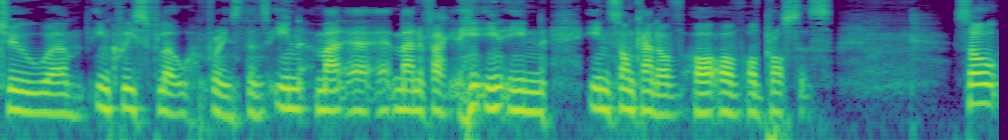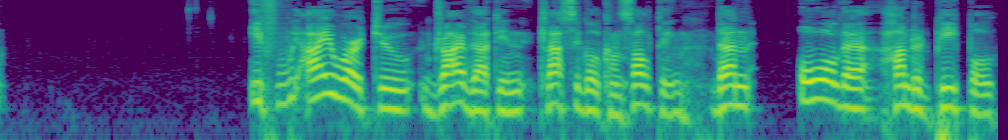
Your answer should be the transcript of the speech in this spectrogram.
to um, increase flow, for instance, in ma- uh, uh in, in in some kind of of, of process. So, if we, I were to drive that in classical consulting, then all the hundred people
